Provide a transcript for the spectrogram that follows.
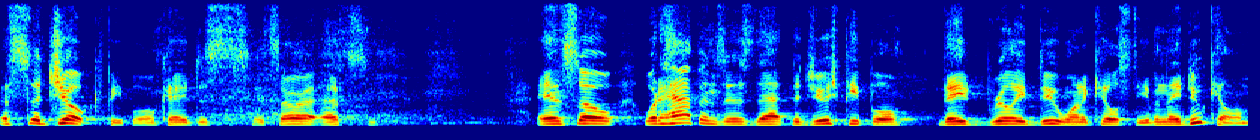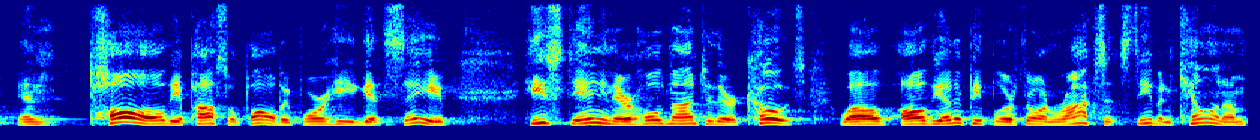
it's a joke, people, okay? Just, it's all right. That's and so what happens is that the Jewish people, they really do want to kill Stephen. They do kill him. And Paul, the Apostle Paul, before he gets saved, he's standing there holding on to their coats while all the other people are throwing rocks at Stephen, killing him.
